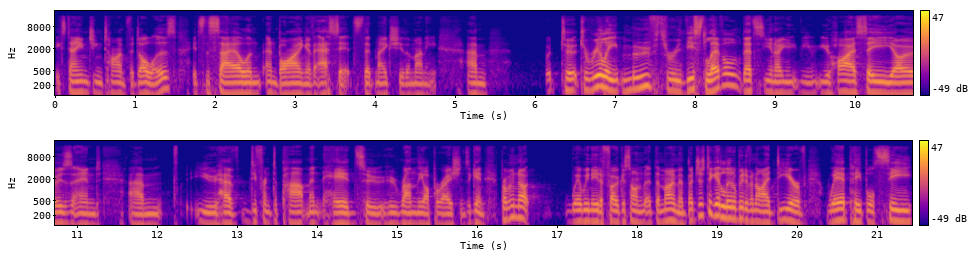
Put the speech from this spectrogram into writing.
exchanging time for dollars, it's the sale and, and buying of assets that makes you the money. Um, to, to really move through this level, that's, you know, you, you, hire CEOs and um, you have different department heads who, who run the operations. Again, probably not where we need to focus on at the moment, but just to get a little bit of an idea of where people see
